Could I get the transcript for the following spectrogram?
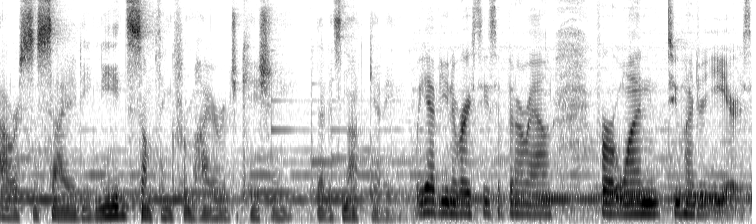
our society needs something from higher education that it's not getting. We have universities have been around for one, 200 years.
